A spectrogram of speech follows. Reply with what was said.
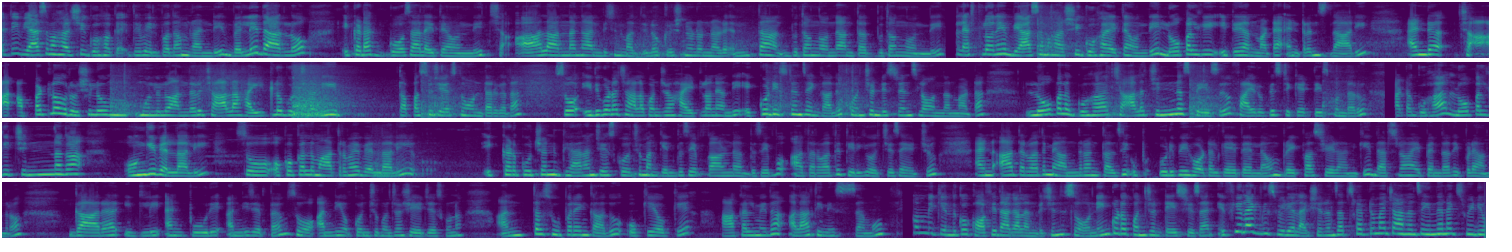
అయితే వ్యాస మహర్షి గుహకి అయితే వెళ్ళిపోదాం రండి. వెళ్ళే దారిలో ఇక్కడ గోశాల అయితే ఉంది. చాలా అందంగా అనిపించింది. మధ్యలో కృష్ణుడు ఉన్నాడు. ఎంత అద్భుతంగా ఉందో అంత అద్భుతంగా ఉంది. లెఫ్ట్లోనే వ్యాస మహర్షి గుహ అయితే ఉంది. లోపలికి ఇటే అన్నమాట ఎంట్రన్స్ దారి. అండ్ చా అప్పట్లో ఋషులు మునులు అందరూ చాలా హైట్లో కూర్చొని తపస్సు చేస్తూ ఉంటారు కదా. సో ఇది కూడా చాలా కొంచెం హైట్లోనే ఉంది. ఎక్కువ డిస్టెన్స్ ఏం కాదు. కొంచెం డిస్టెన్స్లో ఉందన్నమాట. లోపల గుహ చాలా చిన్న స్పేస్. ఫైవ్ రూపీస్ టికెట్ తీసుకుంటారు. అట గుహ లోపలికి చిన్నగా వంగి వెళ్ళాలి. సో ఒక్కొక్కళ్ళు మాత్రమే వెళ్ళాలి. ఇక్కడ కూర్చొని ధ్యానం చేసుకోవచ్చు. మనకి ఎంతసేపు కావాలంటే అంతసేపు ఆ తర్వాత తిరిగి వచ్చేసేయచ్చు. అండ్ ఆ తర్వాత మేము అందరం కలిసి ఉప్- ఉడిపి హోటల్కి అయితే వెళ్ళాము. బ్రేక్ఫాస్ట్ చేయడానికి. దర్శనం అయిపోయిన తర్వాత ఇప్పుడే అందరం గార ఇడ్లీ అండ్ పూరి అన్నీ చెప్పాం. సో అన్నీ కొంచెం కొంచెం షేర్ చేసుకున్నాం. అంత సూపర్ ఏం కాదు. Okay okay. ఆకలి మీద అలా తినేస్తాము మీకు ఎందుకో కాఫీ తాగాలనిపించింది. సో నేను కూడా కొంచెం టేస్ట్ చేశాను. If you like this video like share and subscribe to my channels in the next video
